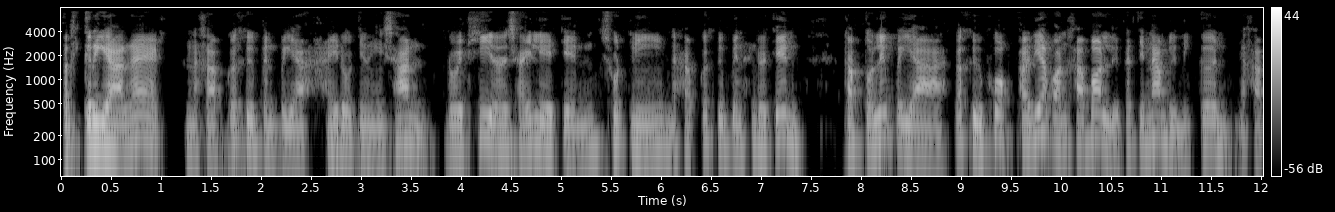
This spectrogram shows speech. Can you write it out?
ปฏิกิริยาแรก นะครับ ก็คือเป็นปฏิกิริยาไฮโดรเจเนชันโดยที่เราใช้เรเจนชุดนี้นะครับ ก็คือเป็นไฮโดรเจนกับตัวเลขปฏิกิริยา ก็คือพวกพาราเดียมออนคาร์บอนหรือแพลตินัมหรือนิกเกิลนะครับ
